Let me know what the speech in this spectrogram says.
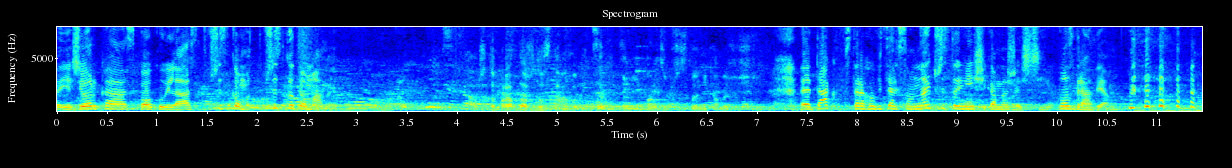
jeziorka, spokój, las, wszystko, wszystko to mamy. Czy to prawda, że do Starachowice wpłyli bardzo przystojni kamerzyści? E, tak, w Starachowicach są najprzystojniejsi kamerzyści. Pozdrawiam.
